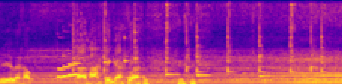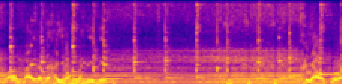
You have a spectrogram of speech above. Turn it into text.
นี่แหละครับท่าถางในการหวานหวานไปก็จะขย่มไปนิดๆเขย่าตัว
